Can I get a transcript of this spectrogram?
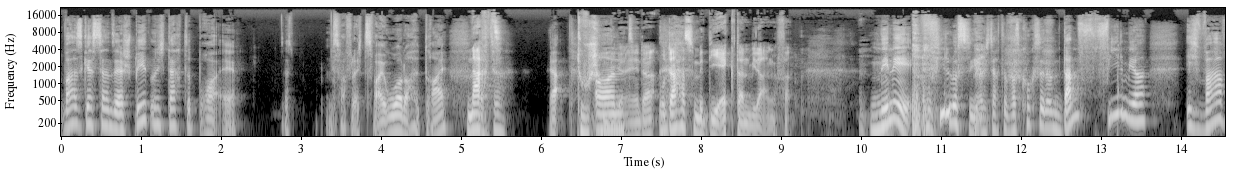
war es gestern sehr spät und ich dachte, boah, ey, das, das war vielleicht zwei Uhr oder halb drei. Nachts. Dachte, ja. Du schon und, wieder, ey. Da, und da hast du mit die Eck dann wieder angefangen. Nee, nee, viel lustiger. Und ich dachte, was guckst du denn? Und dann fiel mir, ich war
